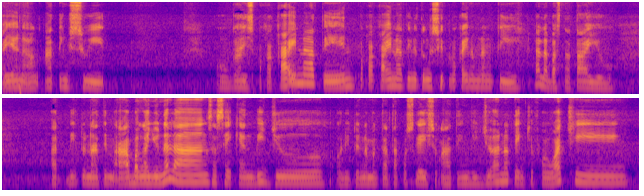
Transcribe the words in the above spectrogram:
Ayan na ang ating sweet. Oh guys, pakakain natin. Pakakain natin itong sweet makainom ng tea. Lalabas na tayo. At dito natin maabangan nyo na lang sa second video. O dito na magtatapos guys yung ating video. Ano, thank you for watching.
